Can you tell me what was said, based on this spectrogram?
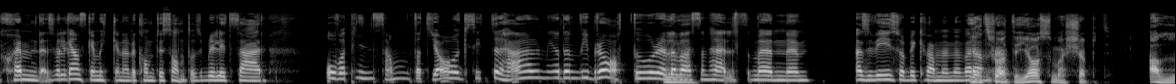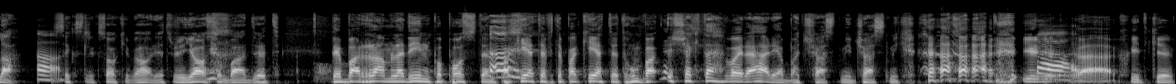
skämdes väl ganska mycket när det kom till sånt. Och det blir lite så här, åh vad pinsamt att jag sitter här med en vibrator eller vad som helst. Men eh, alltså vi är så bekväma med varandra. Jag tror att det är jag som har köpt alla sexleksaker vi har. Jag tror det är jag som bara, du vet, det bara ramlade in på posten, paket efter paket. vet. Hon bara, ursäkta, vad är det här? Jag bara, trust me, trust me. ja, skitkul.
